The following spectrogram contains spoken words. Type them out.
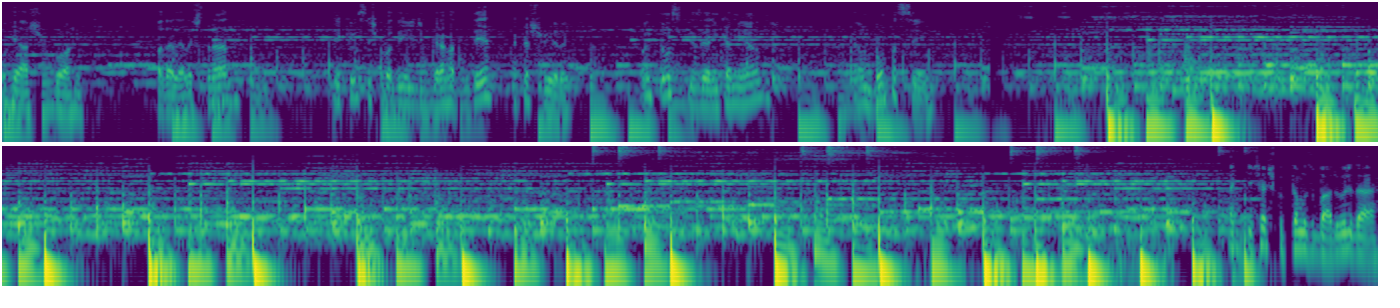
O riacho corre paralela à estrada e aqui vocês podem ir de carro até a cachoeira. Ou então, se quiserem caminhando, é um bom passeio. Já escutamos o barulho da,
